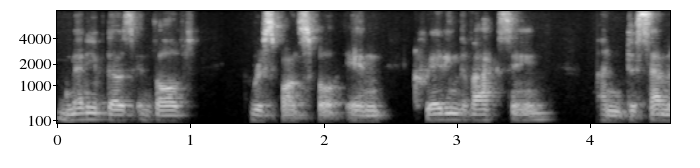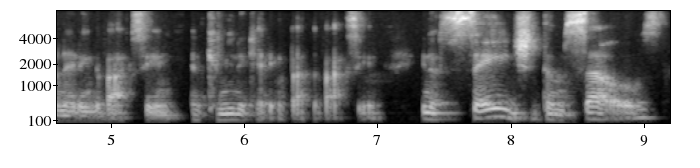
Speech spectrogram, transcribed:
many of those involved responsible in creating the vaccine, and disseminating the vaccine and communicating about the vaccine. You know, SAGE themselves,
